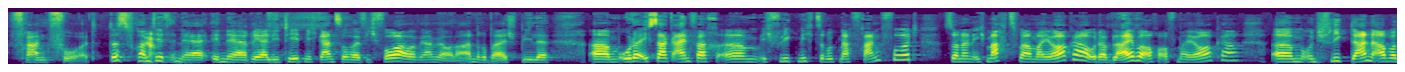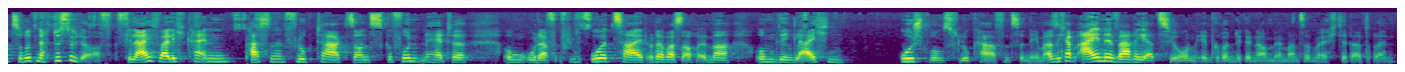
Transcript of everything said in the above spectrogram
Frankfurt. Das kommt ja. jetzt in der, in der Realität nicht ganz so häufig vor, aber wir haben ja auch noch andere Beispiele. Ähm, oder ich sage einfach, ähm, ich fliege nicht zurück nach Frankfurt, sondern ich mache zwar Mallorca oder bleibe auch auf Mallorca ähm, und fliege dann aber zurück nach Düsseldorf. Vielleicht, weil ich keinen passenden Flugtag sonst gefunden hätte um, oder Uhrzeit oder was auch immer, um den gleichen Ursprungsflughafen zu nehmen. Also ich habe eine Variation im Grunde genommen, wenn man so möchte, da drin.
